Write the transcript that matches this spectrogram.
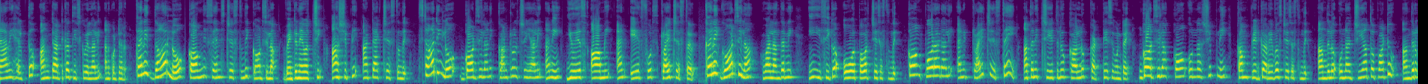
నావీ హెల్ప్తో అంటార్టికా తీసుకువెళ్ళాలి అనుకుంటారు. కానీ దారిలో కాంగ్ని సెన్స్ చేస్తుంది గాడ్జిలా వెంటనే వచ్చి ఆ షిప్ని అటాక్ చేస్తుంది. స్టార్టింగ్లో గాడ్జిలాని కంట్రోల్ చేయాలి అని US army and air force try చేస్తారు. కానీ గాడ్జిలా వాళ్ళందరినీ ఈజీగా ఓవర్ పవర్ చేసేస్తుంది. కాంగ్ పోరాడాలి అని ట్రై చేస్తే అతని చేతులు కాళ్ళు కట్టేసి ఉంటాయి. గాడ్జిలా కాంగ్ ఉన్న షిప్ని కంప్లీట్గా రివర్స్ చేసేస్తుంది. అందులో ఉన్న జియాతో పాటు అందరూ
